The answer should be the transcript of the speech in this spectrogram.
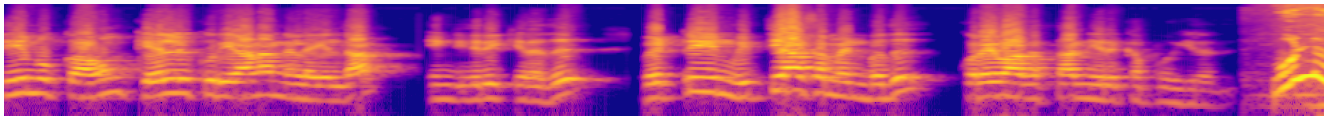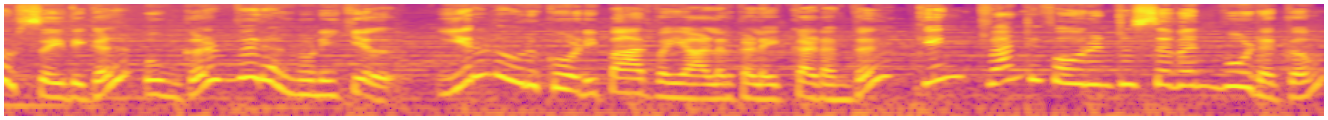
திமுகவும் கேள்விக்குறியான நிலையில்தான் இங்கு இருக்கிறது. வெற்றியின் வித்தியாசம் என்பது குறைவாகத்தான் இருக்க போகிறது. உள்ளூர் செய்திகள் உங்கள் விரல் நுனியில். இருநூறு கோடி பார்வையாளர்களை கடந்து King twenty four into seven ஊடகம்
